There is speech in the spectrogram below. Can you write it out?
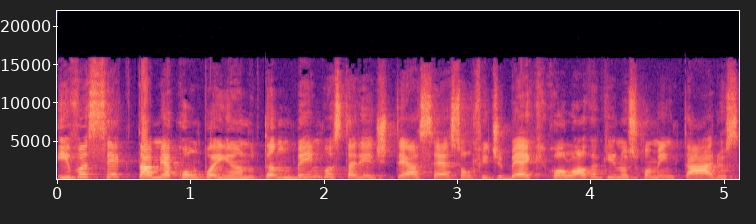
E você que está me acompanhando também gostaria de ter acesso a um feedback? Coloca aqui nos comentários.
